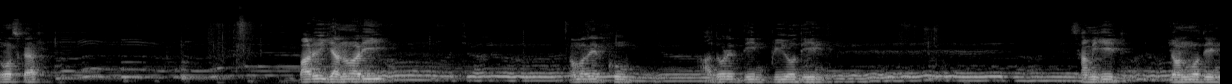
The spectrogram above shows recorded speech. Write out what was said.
নমস্কার। বারোই জানুয়ারি, আমাদের খুব আদরের দিন, প্রিয় দিন। স্বামীজির জন্মদিন।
